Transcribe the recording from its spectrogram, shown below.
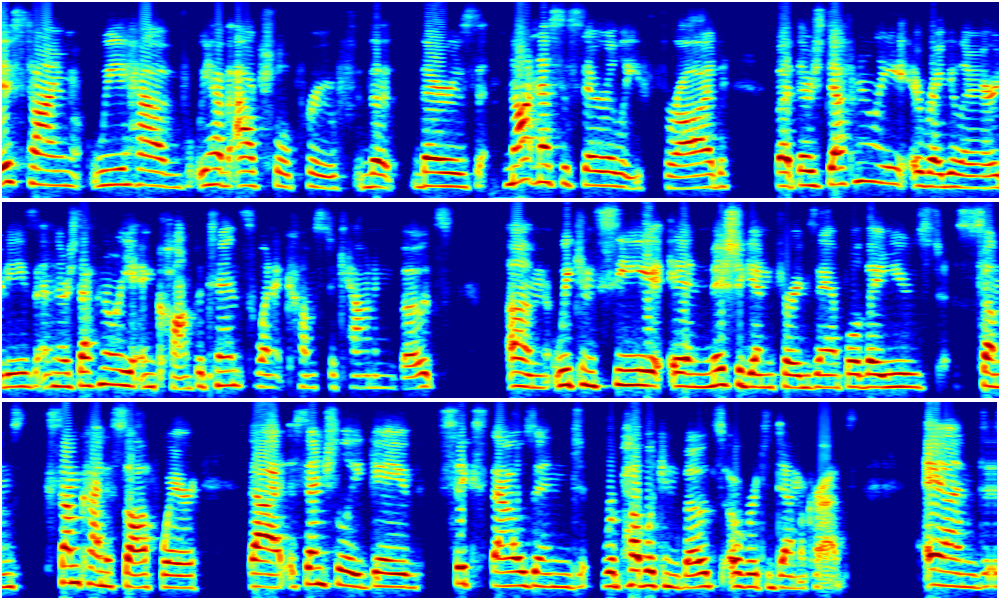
this time we have we have actual proof that there's not necessarily fraud, but there's definitely irregularities and there's definitely incompetence when it comes to counting votes. Um, we can see in Michigan, for example, they used some some kind of software that essentially gave 6,000 Republican votes over to Democrats. And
